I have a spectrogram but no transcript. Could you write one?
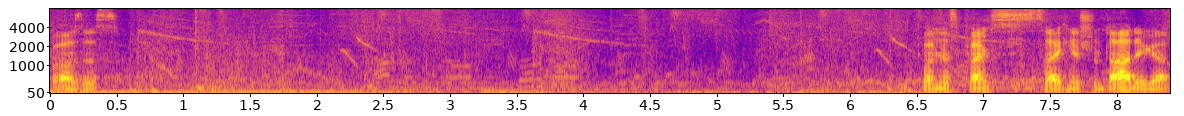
Basis. Vor allem das Prime-Zeichen ist schon da, Digga.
